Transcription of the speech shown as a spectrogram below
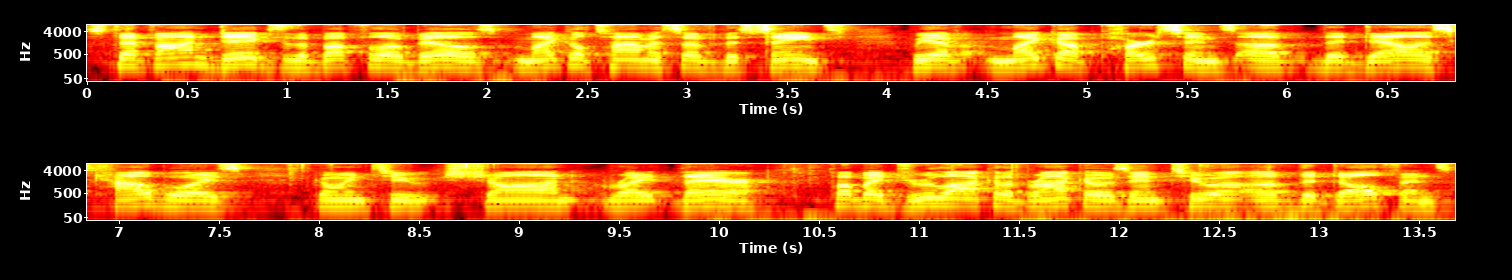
Stefon Diggs of the Buffalo Bills, Michael Thomas of the Saints. We have Micah Parsons of the Dallas Cowboys going to Sean right there, followed by Drew Lock of the Broncos and Tua of the Dolphins.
